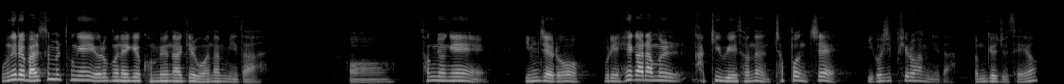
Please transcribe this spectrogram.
오늘의 말씀을 통해 여러분에게 권면하길 원합니다. 어, 성령의 임재로 우리 해가람을 갖기 위해서는 첫 번째 이것이 필요합니다. 넘겨주세요.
